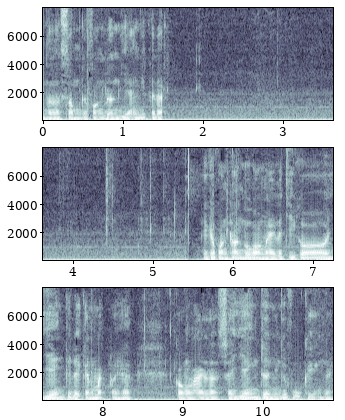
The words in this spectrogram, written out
chúng ta xong cái phần đơn giản nhất rồi đó. Thì cái phần thân của con này là chỉ có dán cái đề canh mắt thôi ha. Còn lại là sẽ dán trên những cái phụ kiện này.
